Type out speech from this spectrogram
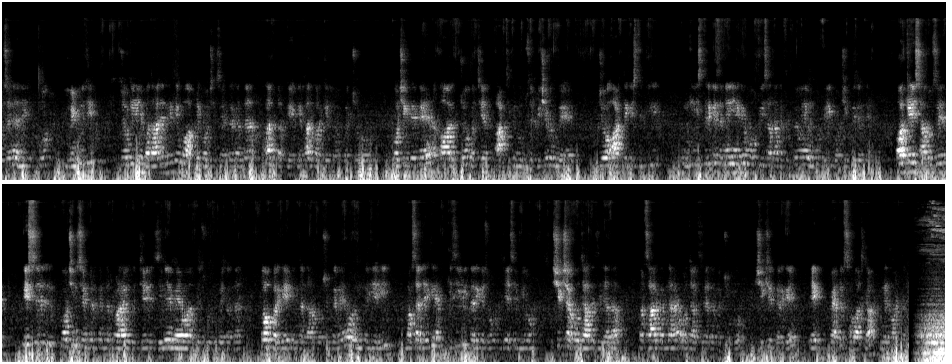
हुसैन अली वो मिंटू जी, जो कि ये बता रहे थे कि वो अपने कोचिंग सेंटर के अंदर हर तबके के, हर वर्ग के लोग बच्चों को कोचिंग देते हैं और जो बच्चे आर्थिक रूप से पिछड़े हुए हैं, जो आर्थिक स्थिति उनकी इस तरीके से नहीं है कि वो फ़ीस अदा कर सकते हो, उनको फ्री कोचिंग भी देते हैं। और कई सालों से इस कोचिंग सेंटर के अंदर पढ़ाए हुए बच्चे ज़िले में और अपने स्कूल में करना टॉप करके इनका नाम रोशन करें और उनका यही मकसद है कि किसी भी तरीके से जैसे भी हो शिक्षा को ज़्यादा से ज़्यादा प्रसार करना है और ज़्यादा से ज़्यादा बच्चों को शिक्षित करके एक बेहतर समाज का निर्माण करना है।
